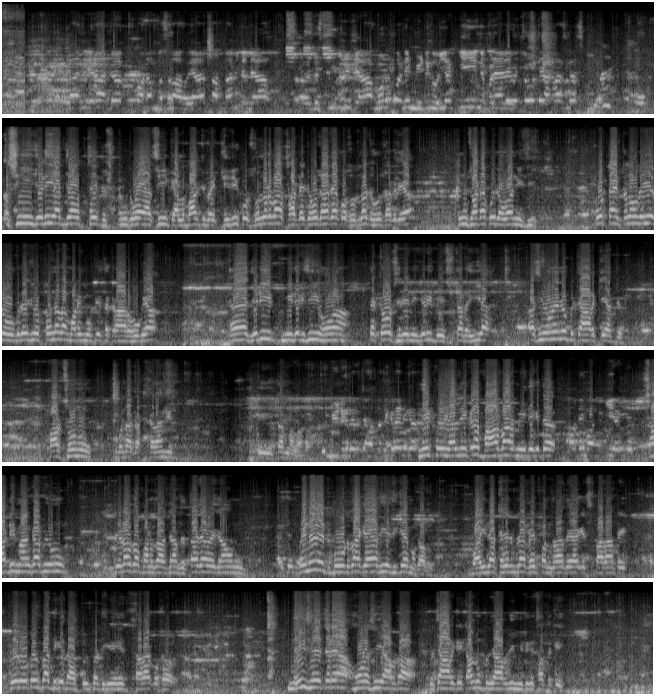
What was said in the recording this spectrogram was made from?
ਜਿਹੜਾ ਅੱਜ ਤੁਹਾਡਾ ਮਸਲਾ ਹੋਇਆ, ਧਰਨਾ ਵੀ ਚੱਲਿਆ ਡਿਸਪਿਊਟ ਵੀ ਪਿਆ, ਹੁਣ ਤੁਹਾਡੀ ਮੀਟਿੰਗ ਹੋਈ ਆ, ਕੀ ਨਿਬੜਿਆ ਇਹਦੇ ਵਿੱਚ? ਉਹ ਤੇ ਅਗਲਾ ਸੰਘਰਸ਼ ਕੀ ਆ? ਅਸੀਂ ਜਿਹੜੀ ਅੱਜ ਉੱਥੇ ਡਿਸਪਿਊਟ ਹੋਇਆ ਸੀ ਗੱਲਬਾਤ 'ਚ ਬੈਠੇ ਸੀ, ਕੋਈ ਸੁਲੜਬਾਤ ਸਾਡੇ 'ਚ ਹੋ ਸਕਦਾ ਕੋਈ ਉਹਨਾਂ 'ਚ ਹੋ ਸਕਦੇ ਆ। ਉਹ ਸਾਡਾ ਕੋਈ ਰੌਲਾ ਨਹੀਂ ਸੀ। ਉਹ ਟੈਂਟ ਲਾਉਂਦੇ ਸੀ, ਰੋਕਦੇ ਸੀ, ਉੱਥੋਂ ਉਹਨਾਂ ਦਾ ਮਾੜੀ ਮੋਟੀ ਤਕਰਾਰ ਹੋ ਗਿਆ। ਅਹ, ਜਿਹੜੀ ਮੀਟਿੰਗ ਸੀ ਹੁਣ ਤੱਕ ਉਹ ਸਿਰੇ ਨਹੀਂ, ਜਿਹੜੀ ਬੇਇੱਜ਼ਤੀ ਰਹੀ ਆ, ਅਸੀਂ ਹੁਣ ਇਹਨੂੰ ਵਿਚਾਰ ਕੇ ਅੱਜ ਪਰਸੋਂ ਨੂੰ ਵੱਡਾ ਇਕੱਠ ਕਰਾਂਗੇ। ਤੇ ਧਰਨਾ ਲਾਵਾਂਗੇ। ਮੀਟਿੰਗ ਦੇ ਵਿੱਚ ਹੱਲ ਨਿਕਲਿਆ ਨਹੀਂਗਾ ਨਹੀਂ ਕੋਈ ਹੱਲ ਨਹੀਂ ਨਿਕਲਿਆ। ਬਾਰ-ਬਾਰ ਮੀਟਿੰਗ 'ਚ ਤੁਹਾਡੀ ਮੰਗ ਕੀ ਹੈਗੀ ਹੈ ਸਾਡੀ ਮੰਗ ਆ ਵੀ ਉਹਨੂੰ ਜਿਹੜਾ ਉਹਦਾ ਬਣਦਾ ਜਾਂ ਦਿੱਤਾ ਜਾਵੇ ਜਾਂ ਉਹਨੂੰ ਇਹਨਾਂ ਨੇ ਰਿਪੋਰਟ ਤਾਂ ਕਿਹਾ ਸੀ ਅਸੀਂ ਕਿਹਾ ਮੁਕਾ ਲਓ। 22 ਲੱਖ ਦੇ ਨਿਬੜਾ ਫਿਰ 15 ਤੇ ਆ ਕੇ 17 ਤੇ। ਫਿਰ ਉਹ ਤੋਂ ਵੀ ਭੱਜ ਕੇ 10 ਤੋਂ ਵੀ ਭੱਜ ਗਏ ਇਹ ਸਾਰਾ ਕੁਝ ਨਹੀਂ ਸੇ ਚੜਿਆ ਹੁਣ ਅਸੀਂ ਆਪਦਾ ਵਿਚਾਰ ਕੇ ਕੱਲ ਨੂੰ ਪੰਜਾਬ ਦੀ ਮੀਟਿੰਗ ਸੱਦ ਕੇ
